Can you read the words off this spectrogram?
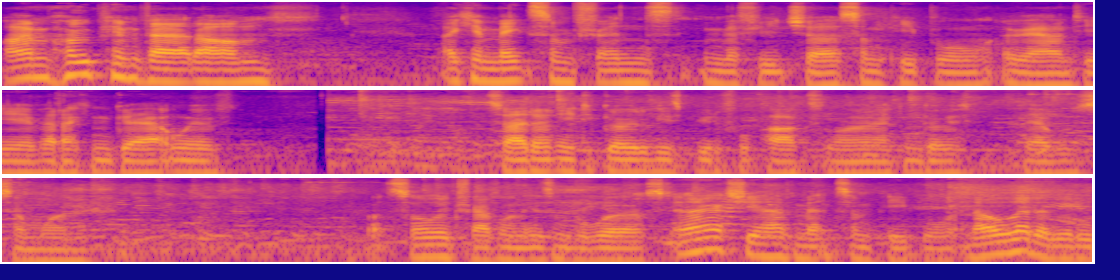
I'm hoping that um I can make some friends in the future, some people around here that I can go out with. So I don't need to go to these beautiful parks alone, I can go there with someone. But solo traveling isn't the worst. And I actually have met some people, and I'll let a little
